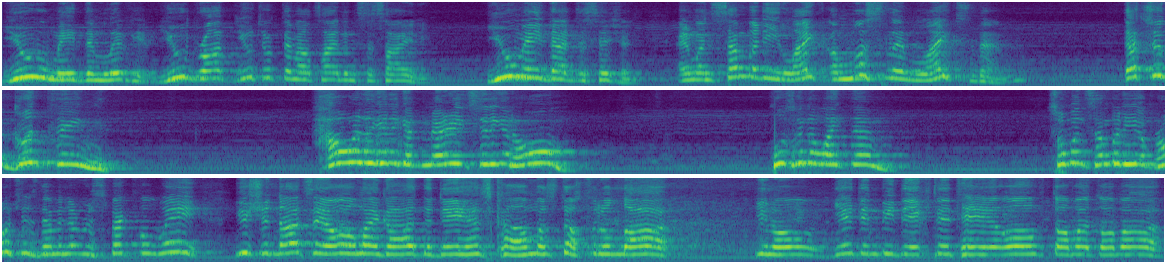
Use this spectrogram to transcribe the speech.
You made them live here. You brought, you took them outside in society. You made that decision. And when somebody like a Muslim likes them, that's a good thing. How are they going to get married sitting at home? Who's going to like them? So when somebody approaches them in a respectful way, you should not say, "Oh my God, the day has come, astaghfirullah." You know, ye din bhi dekhne the, oh toba toba.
